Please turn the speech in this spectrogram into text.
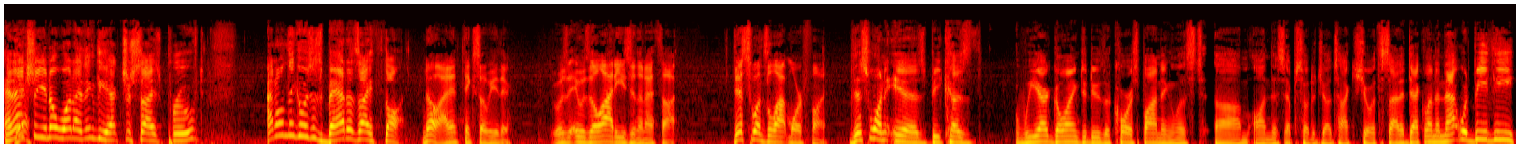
And actually, you know what? I think the exercise proved. I don't think it was as bad as I thought. No, I didn't think so either. It was it was a lot easier than I thought. This one's a lot more fun. This one is because we are going to do the corresponding list um, on this episode of Judd's Hockey Show with the side of Declan, and that would be the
